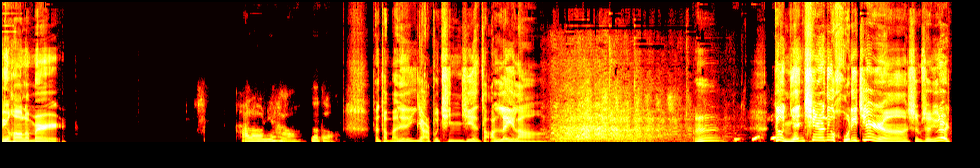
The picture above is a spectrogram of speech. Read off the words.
你好，老妹儿。Hello，你好，豆豆。这怎么一点不亲切？咋累了？嗯，都有年轻人那个活力劲儿啊，是不是？有点，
